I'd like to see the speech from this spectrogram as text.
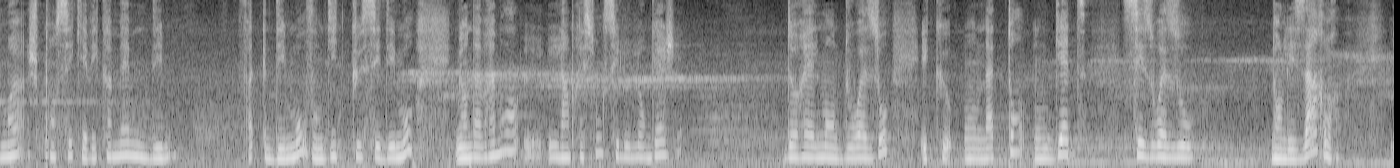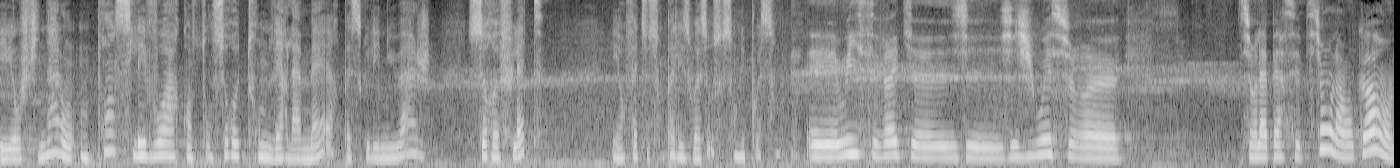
moi, je pensais qu'il y avait quand même des, des mots, vous me dites que c'est des mots, mais on a vraiment l'impression que c'est le langage de réellement d'oiseaux et qu'on attend, on guette ces oiseaux dans les arbres Et au final, on, pense les voir quand on se retourne vers la mer parce que les nuages se reflètent. Et en fait, ce ne sont pas les oiseaux, ce sont les poissons. Et oui, c'est vrai que j'ai joué sur, euh, sur la perception, là encore.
